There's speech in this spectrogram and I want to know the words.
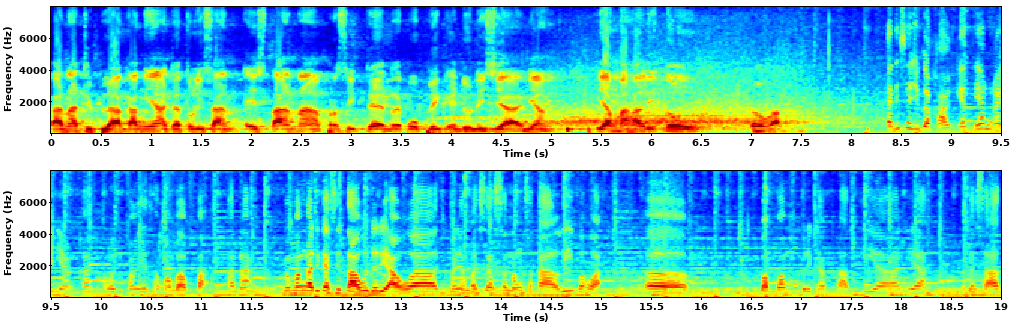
Karena di belakangnya ada tulisan Istana Presiden Republik Indonesia. Ini yang yang mahal itu. Tuh, Pak. Tadi saya juga kaget ya nggak nyangka kalau dipanggil sama bapak. Karena memang nggak dikasih tahu dari awal. Cuma yang pasti saya senang sekali bahwa eh, bapak memberikan perhatian ya. Pada saat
